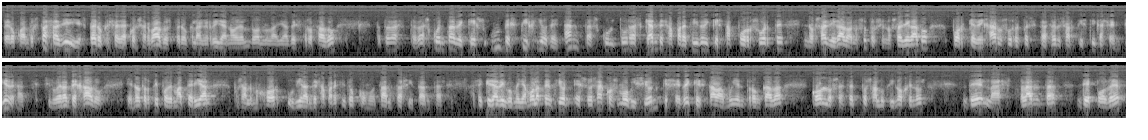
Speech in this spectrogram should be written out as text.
pero cuando estás allí, y espero que se haya conservado, espero que la guerrilla no, no haya destrozado, te das, te das, cuenta de que es un vestigio de tantas culturas que han desaparecido y que esta, por suerte, nos ha llegado a nosotros. Y nos ha llegado porque dejaron sus representaciones artísticas en piedra. Si lo hubieran dejado en otro tipo de material, pues a lo mejor hubieran desaparecido como tantas y tantas. Así que ya digo, me llamó la atención eso, esa cosmovisión que se ve que estaba muy entroncada con los efectos alucinógenos de las plantas de poder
